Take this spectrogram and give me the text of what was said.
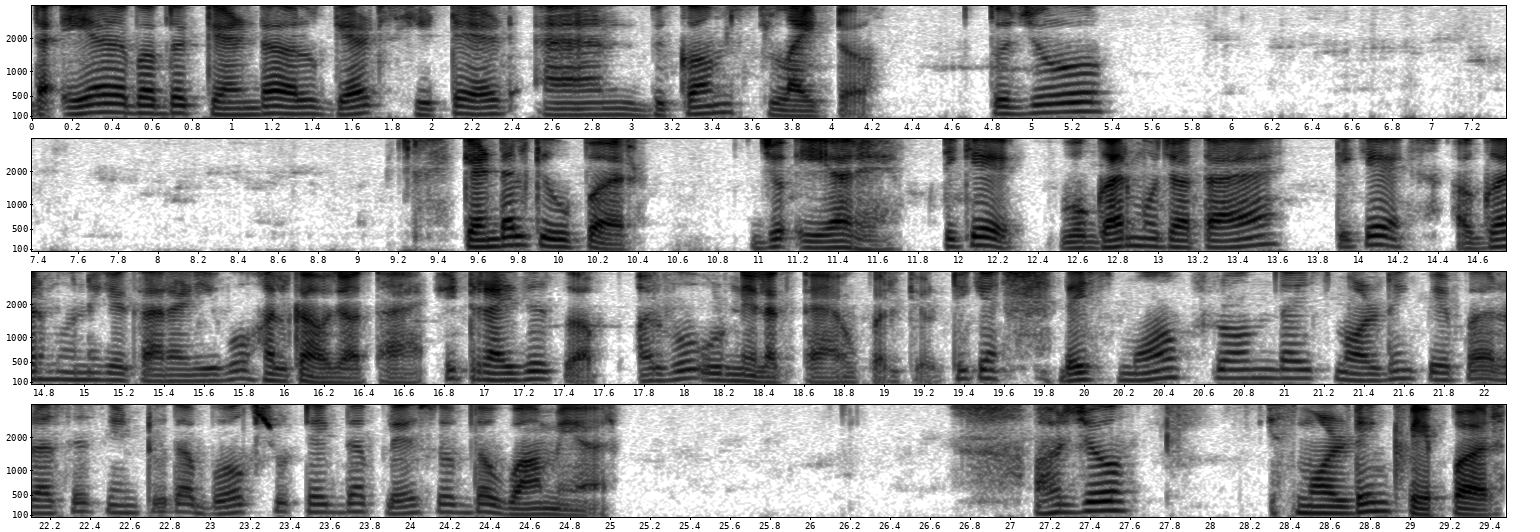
The air above the candle gets heated and becomes lighter. तो जो कैंडल के ऊपर जो एयर है, ठीक है, वो गर्म हो जाता है, ठीक है, और गर्म होने के कारण ही वो हल्का हो जाता है। इट राइजेस अप और वो उड़ने लगता है ऊपर की ओर, ठीक है। The smoke from the smouldering paper rises into the box to take the place of the warm air और जो स्मोल्डरिंग पेपर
